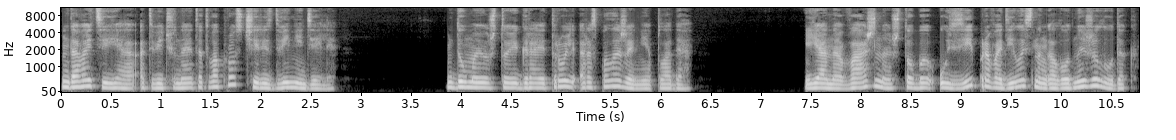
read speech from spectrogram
Давайте я отвечу на этот вопрос через две недели. Думаю, что играет роль расположение плода. Яна, важно, чтобы УЗИ проводилось на голодный желудок.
